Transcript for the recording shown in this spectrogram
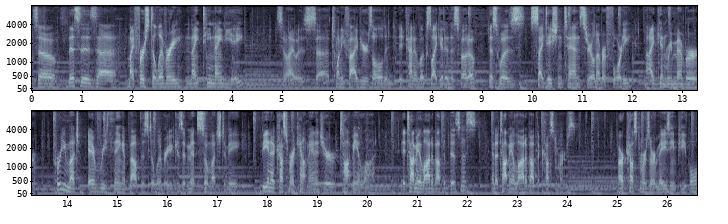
So this is uh, my first delivery, 1998. So I was uh, 25 years old, and it kind of looks like it in this photo. This was Citation 10, serial number 40. I can remember pretty much everything about this delivery because it meant so much to me. Being a customer account manager taught me a lot. It taught me a lot about the business and it taught me a lot about the customers. Our customers are amazing people.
